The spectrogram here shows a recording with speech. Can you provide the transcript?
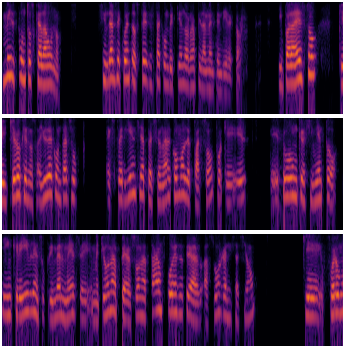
Mil puntos cada uno. Sin darse cuenta, usted se está convirtiendo rápidamente en director. Y para esto, que quiero que nos ayude a contar su experiencia personal, cómo le pasó, porque él eh, tuvo un crecimiento increíble en su primer mes, eh, metió una persona tan fuerte a, su organización que fueron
